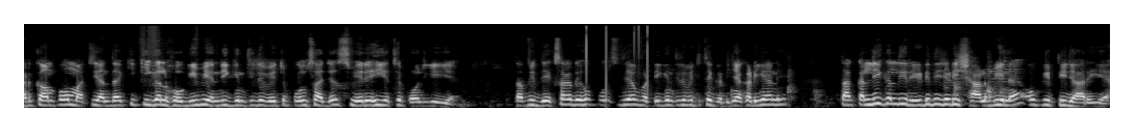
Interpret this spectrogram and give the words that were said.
ਹੜਕੰਪੋਂ ਮੱਚ ਜਾਂਦਾ ਕਿ ਕੀ ਗੱਲ ਹੋ ਗਈ ਵੀ ਇੰਨੀ ਗਿਣਤੀ ਦੇ ਵਿੱਚ ਪੁਲਿਸ ਅੱਜ ਸਵੇਰੇ ਹੀ ਇੱਥੇ ਪਹੁੰਚ ਗਈ ਹੈ। ਤਾਂ ਤੁਸੀਂ ਦੇਖ ਸਕਦੇ ਹੋ ਪੁਲਿਸ ਦੀਆਂ ਵੱਡੀ ਗਿਣਤੀ ਦੇ ਵਿੱਚ ਇੱਥੇ ਗੱਡੀਆਂ ਖੜੀਆਂ ਨੇ। ਤਾਂ ਕੱਲੀ ਕੱਲੀ ਰੇੜੀ ਦੀ ਜਿਹੜੀ ਛਾਨਬੀਨ ਹੈ, ਉਹ ਕੀਤੀ ਜਾ ਰਹੀ ਹੈ।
